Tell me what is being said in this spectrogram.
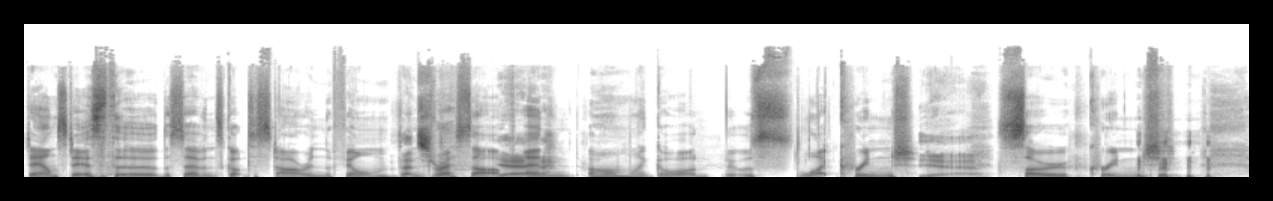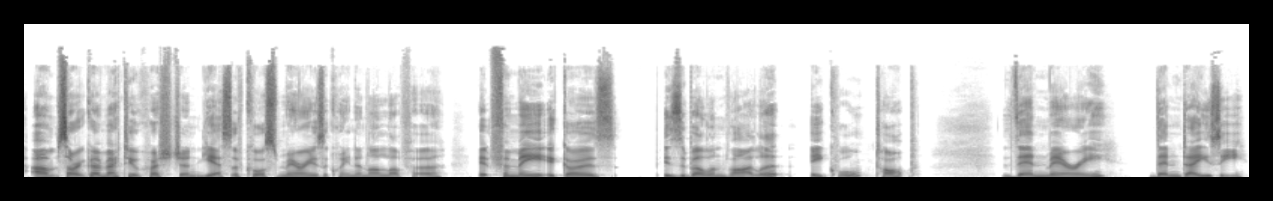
downstairs the the servants got to star in the film That's and dress up yeah. and oh my god it was like cringe yeah. so cringe um sorry going back to your question yes of course mary is a queen and i love her it for me it goes isabel and violet equal top then mary then daisy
